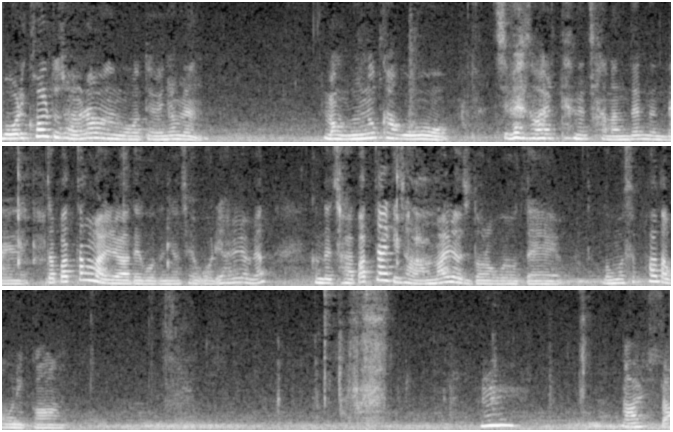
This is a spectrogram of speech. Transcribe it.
머리 컬도 잘 나오는 것 같아요. 왜냐면 막 눅눅하고 집에서 할 때는 잘 안 됐는데 진짜 바짝 말려야 되거든요. 제 머리 하려면. 근데 잘 바짝이 잘 안 말려지더라고요. 어제 너무 습하다 보니까 음 맛있어.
